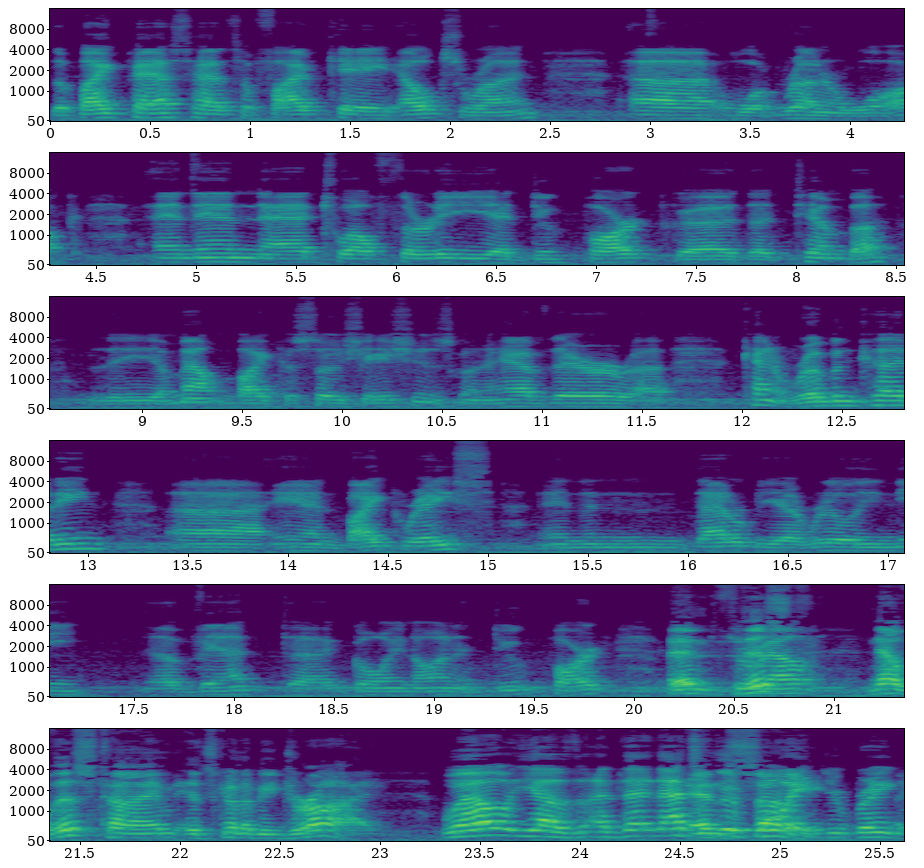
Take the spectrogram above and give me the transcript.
the bike path has a 5K Elks run, uh, run or walk, and then at 12:30 at Duke Park, uh, the Timba, the Mountain Bike Association, is going to have their kind of ribbon cutting and bike race and then that'll be a really neat event uh, going on at Duke Park. And throughout, this, now this time it's going to be dry. Well, yeah, that, that's and a good sunny. point. You bring.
